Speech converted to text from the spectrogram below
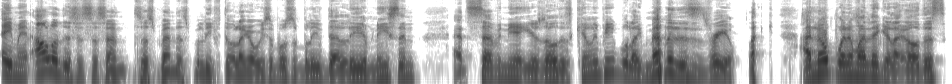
Hey man, all of this is suspend, suspend this belief though. Like, are we supposed to believe that Liam Neeson at 78 years old is killing people? Like, none of this is real. Like, at no point am I thinking like, oh, this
